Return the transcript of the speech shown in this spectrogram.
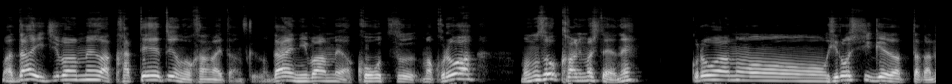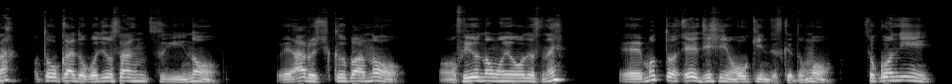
まあ第1番目は家庭というのを考えたんですけど、第2番目は交通。まあこれはものすごく変わりましたよね。これはあのー広重だったかな。東海道53次の、えある宿場の冬の模様ですね。えーもっと絵自身は大きいんですけども、そこに、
